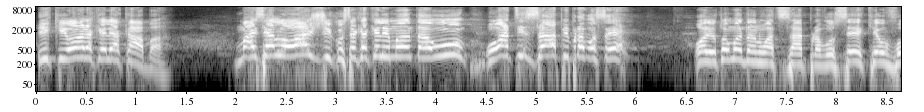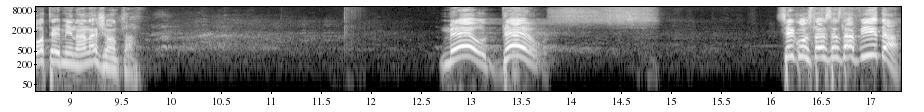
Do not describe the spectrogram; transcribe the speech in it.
E que hora que ele acaba? Mas é lógico, você quer que ele manda um WhatsApp para você? Olha, eu estou mandando um WhatsApp para você que eu vou terminar na janta. Meu Deus! Circunstâncias da vida.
